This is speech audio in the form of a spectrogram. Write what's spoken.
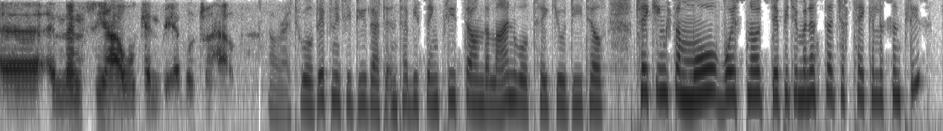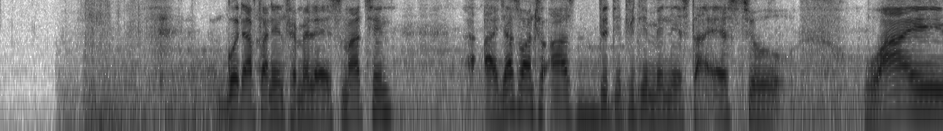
uh, and then see how we can be able to help. All right, we'll definitely do that. And Tabisang, please stay on the line. We'll take your details. Taking some more voice notes, Deputy Minister. Just take a listen, please. Good afternoon, family. It's Martin. I just want to ask the Deputy Minister as to why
